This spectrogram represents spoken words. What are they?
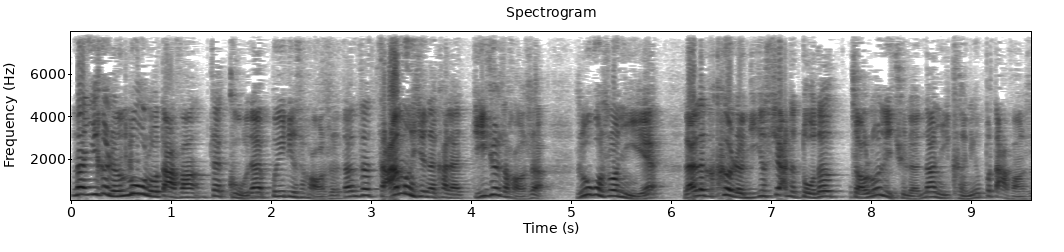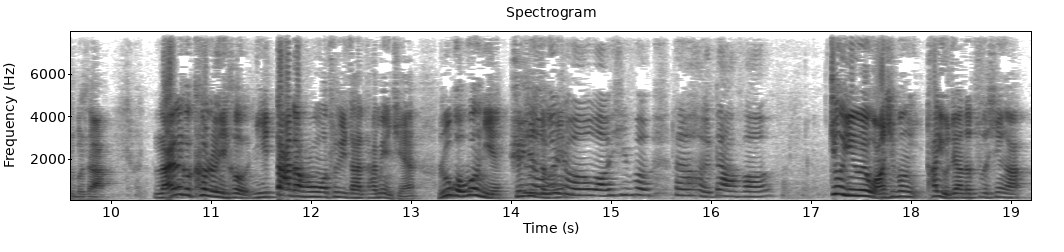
那一个人落落大方，在古代不一定是好事，但是在咱们现在看来，的确是好事。如果说你来了个客人，你就吓得躲到角落里去了，那你肯定不大方，是不是啊？来了个客人以后，你大大方方出现在他面前，如果问你学习怎么，为什么王熙凤她很大方？就因为王熙凤她有这样的自信啊，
